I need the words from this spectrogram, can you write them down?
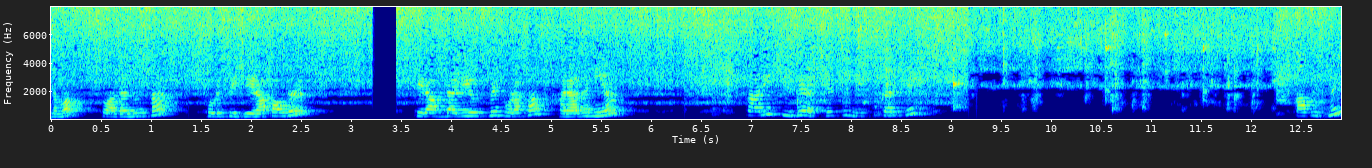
नमक, स्वाद अनुसार थोड़ी सी जीरा पाउडर। फिर आप डालिए उसमें थोड़ा सा हरा धनिया। सारी चीज़ें अच्छे से मिक्स करके आप इसमें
